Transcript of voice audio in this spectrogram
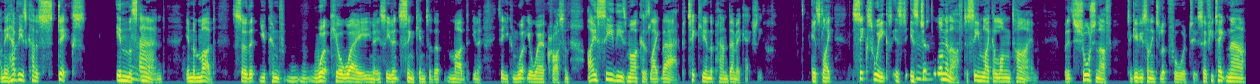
and they have these kind of sticks in the mm. sand in the mud so that you can work your way, you know, so you don't sink into the mud, you know, so you can work your way across. And I see these markers like that, particularly in the pandemic, actually. It's like six weeks is, is mm. just long enough to seem like a long time, but it's short enough to give you something to look forward to. So if you take now,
